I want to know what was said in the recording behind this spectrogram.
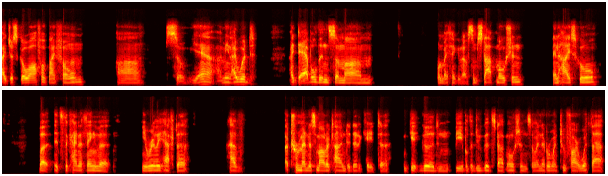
I just go off of my phone. Uh, so yeah, I mean, I would, I dabbled in some, um, what am I thinking of? Some stop motion in high school, but it's the kind of thing that you really have to have a tremendous amount of time to dedicate to get good and be able to do good stop motion. So I never went too far with that.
